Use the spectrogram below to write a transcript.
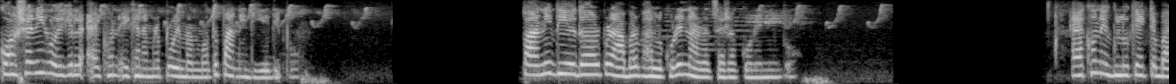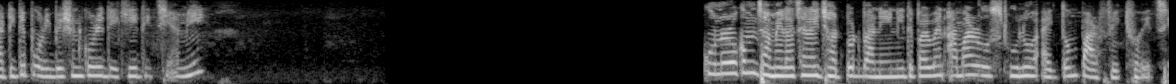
কষানি হয়ে গেলে এখন এখানে আমরা পরিমাণ মতো পানি দিয়ে দিব। পানি দিয়ে দেওয়ার পর আবার ভালো করে নাড়াচাড়া করে নিব। এখন এগুলোকে একটা বাটিতে পরিবেশন করে দেখিয়ে দিচ্ছি আমি। কোনো রকম ঝামেলা ছাড়াই ঝটপট বানিয়ে নিতে পারবেন। আমার রোস্টগুলো একদম পারফেক্ট হয়েছে।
